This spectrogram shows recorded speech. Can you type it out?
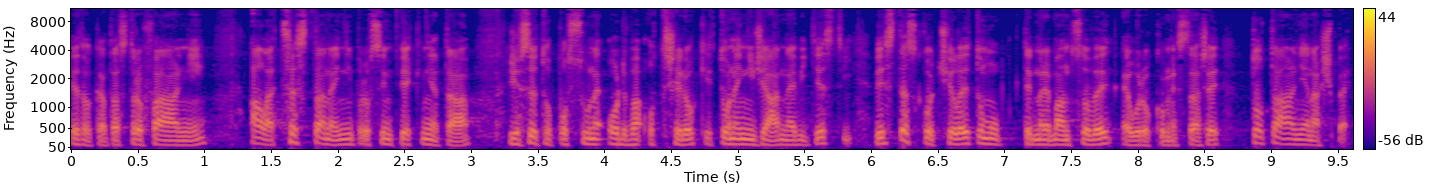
je to katastrofální, ale cesta není, prosím, pěkně ta, že se to posune o dva, o tři roky. To není žádné vítězství. Vy jste skočili tomu Timmermansovi, eurokomisaři, totálně na špek.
